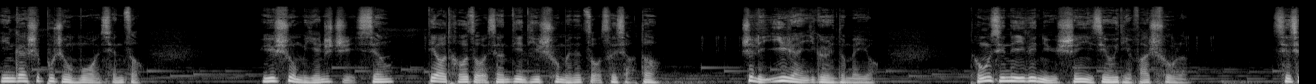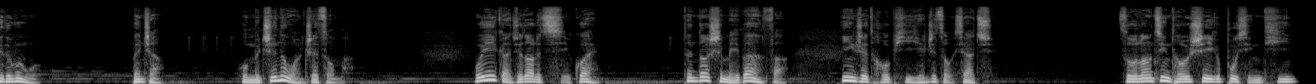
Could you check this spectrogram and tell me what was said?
应该是不准我们往前走。于是我们沿着纸箱掉头走向电梯出门的左侧小道，这里依然一个人都没有。同行的一个女生已经有一点发怵了，怯怯地问我：“班长，我们真的往这走吗？”我也感觉到了奇怪，但当时没办法，硬着头皮沿着走下去。走廊尽头是一个步行梯，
